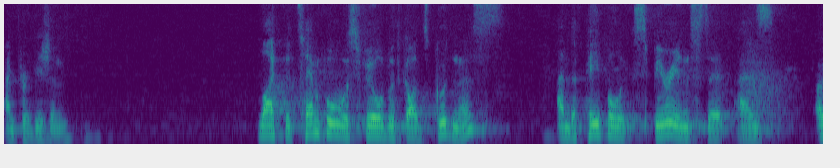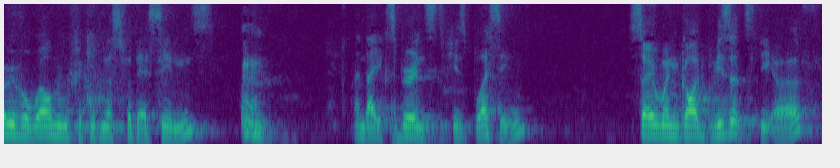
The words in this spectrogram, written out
and provision. Like the temple was filled with God's goodness and the people experienced it as overwhelming forgiveness for their sins, and they experienced his blessing. So when God visits the earth,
